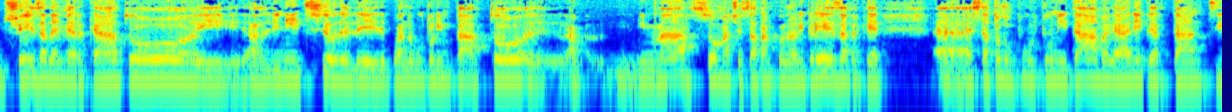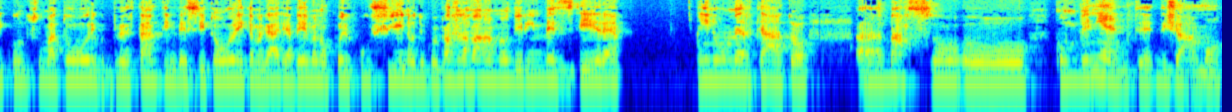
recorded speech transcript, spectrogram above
scesa del mercato e, all'inizio delle, quando ha avuto l'impatto eh, in marzo, ma c'è stata anche una ripresa perché eh, è stata un'opportunità magari per tanti consumatori, per tanti investitori che magari avevano quel cuscino di cui parlavamo di reinvestire in un mercato uh, basso o conveniente, diciamo.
